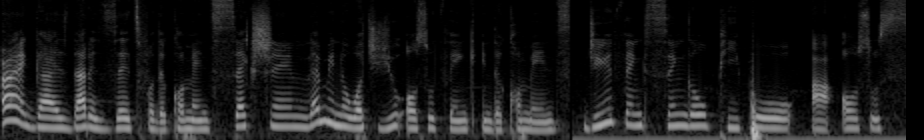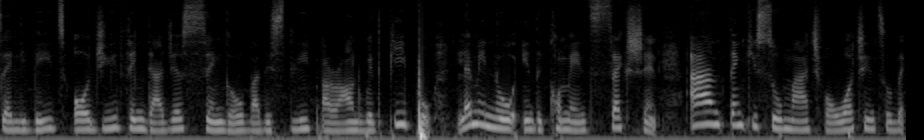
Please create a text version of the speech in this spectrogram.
Alright guys, that is it for the comment section. Let me know what you also think in the comments. Do you think single people are also celibates or do you think they're just single but they sleep around with people? Let me know in the comment section. And thank you so much for watching till the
